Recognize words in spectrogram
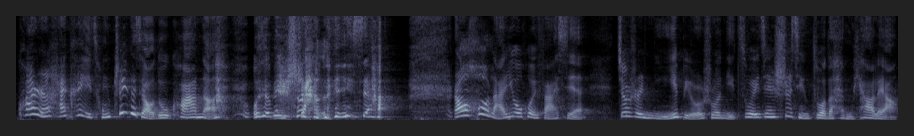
夸人还可以从这个角度夸呢，我就被 闪了一下。然后后来又会发现，就是你比如说你做一件事情做得很漂亮。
